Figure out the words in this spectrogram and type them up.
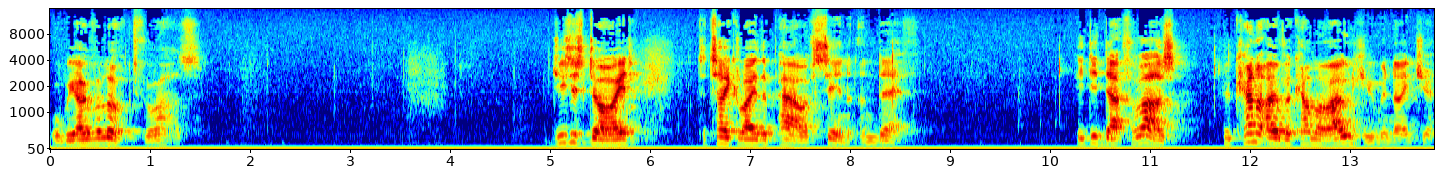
will be overlooked for us. Jesus died to take away the power of sin and death. He did that for us who cannot overcome our own human nature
